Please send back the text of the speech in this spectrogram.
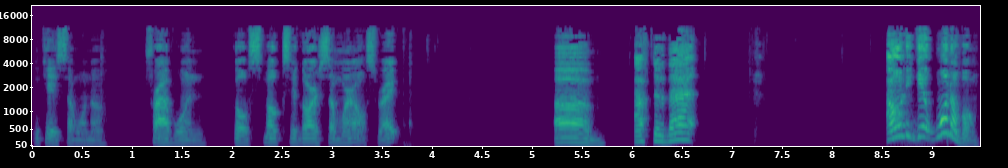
in case I want to travel and go smoke cigars somewhere else, right? Um after that I only get one of them.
